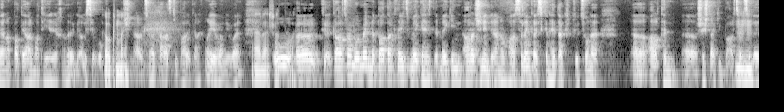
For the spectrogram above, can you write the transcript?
լեռնապատի արմատի երեխաները գալիս եւ Օգնում են։ շինարարության տարածքի բարեկարգման եւ այլն եւ այլն Արա շատ։ ու կարծում եմ որ մեր նպատակներից մեկը հենց մեկին առաջինին դրանով հասել ենք այսինքն հետաքրքրությունը արդեն շեշտակի բարձրացել է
